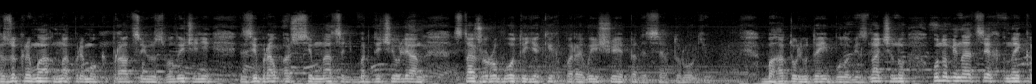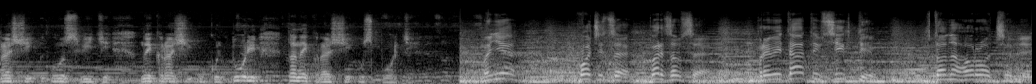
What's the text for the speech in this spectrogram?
Зокрема, напрямок працею звеличені зібрав аж 17 бердичівлян, стаж роботи яких перевищує 50 років. Багато людей було відзначено у номінаціях Найкращий у освіті, найкращий у культурі та найкращий у спорті. Мені хочеться, перш за все, привітати всіх тих, хто нагороджений,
